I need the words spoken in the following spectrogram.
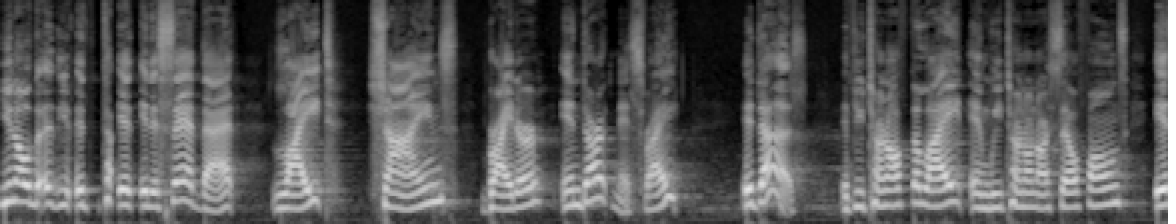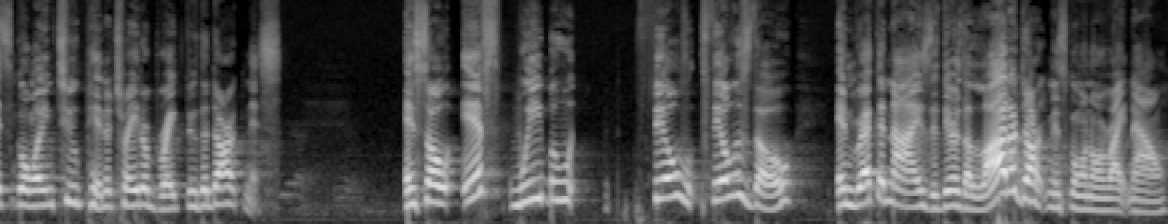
You know, it, it, it is said that light shines brighter in darkness, right? It does. If you turn off the light and we turn on our cell phones, it's going to penetrate or break through the darkness. And so if we be, feel, feel as though and recognize that there's a lot of darkness going on right now,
